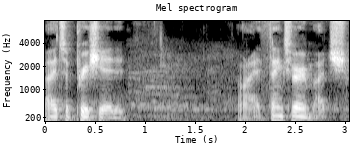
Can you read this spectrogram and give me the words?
uh, it's appreciated. All right, thanks very much.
